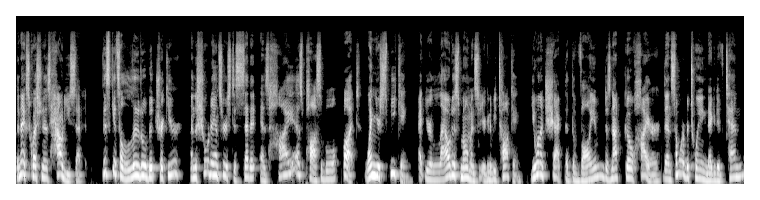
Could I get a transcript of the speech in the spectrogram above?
the next question is how do you set it? This gets a little bit trickier, and the short answer is to set it as high as possible, but when you're speaking, at your loudest moments that you're going to be talking, you want to check that the volume does not go higher than somewhere between negative 10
